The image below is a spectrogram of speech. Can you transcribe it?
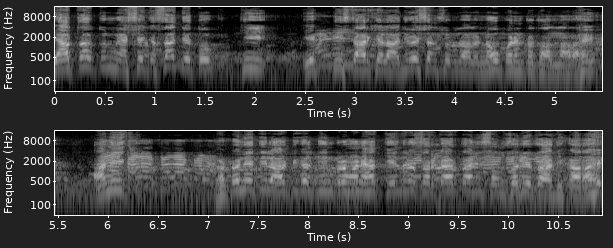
याच्यातून मेसेज असाच देतो की एकतीस तारखेला अधिवेशन सुरू झालं नऊ पर्यंत चालणार आहे. आणि घटनेतील आर्टिकल तीन प्रमाणे हा केंद्र सरकारचा आणि संसदेचा अधिकार आहे.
